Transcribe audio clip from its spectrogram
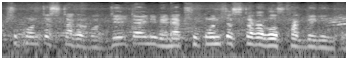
একশো পঞ্চাশ টাকার গজ। যেইটাই নেবেন একশো পঞ্চাশ টাকা গজ থাকবে কিন্তু।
